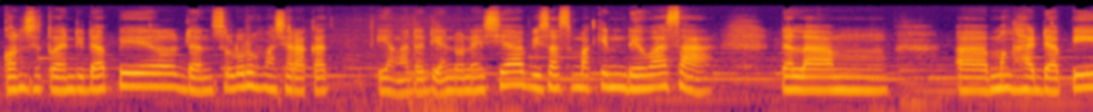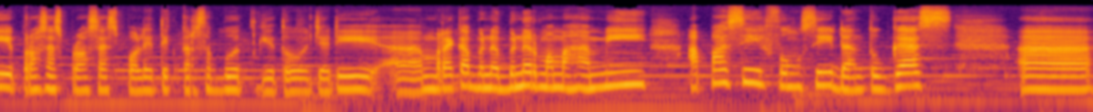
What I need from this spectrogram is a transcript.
konstituen di dapil dan seluruh masyarakat yang ada di Indonesia bisa semakin dewasa dalam uh, menghadapi proses-proses politik tersebut gitu. Jadi uh, mereka benar-benar memahami apa sih fungsi dan tugas uh,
